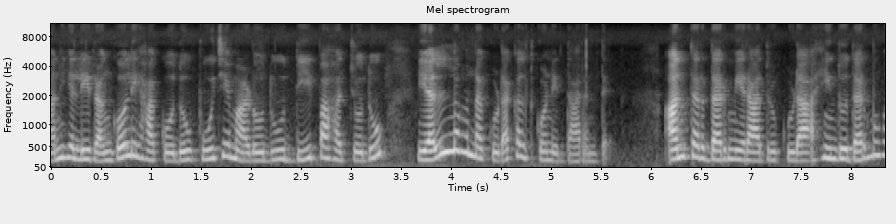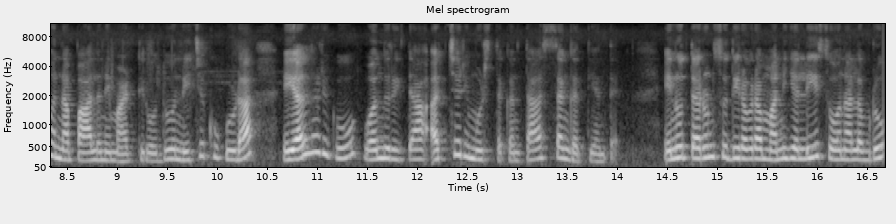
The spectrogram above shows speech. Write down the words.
ಮನೆಯಲ್ಲಿ ರಂಗೋಲಿ ಹಾಕೋದು, ಪೂಜೆ ಮಾಡೋದು, ದೀಪ ಹಚ್ಚೋದು ಎಲ್ಲವನ್ನ ಕೂಡ ಕಲ್ತ್ಕೊಂಡಿದ್ದಾರಂತೆ. ಅಂತರ್ಧರ್ಮೀಯರಾದರೂ ಕೂಡ ಹಿಂದೂ ಧರ್ಮವನ್ನು ಪಾಲನೆ ಮಾಡ್ತಿರೋದು ನಿಜಕ್ಕೂ ಕೂಡ ಎಲ್ಲರಿಗೂ ಒಂದು ರೀತಿಯ ಅಚ್ಚರಿ ಮೂಡಿಸ್ತಕ್ಕಂಥ ಸಂಗತಿಯಂತೆ ಇನ್ನು ತರುಣ್ ಸುಧೀರ್ ಅವರ ಮನೆಯಲ್ಲಿ ಸೋನಾಲ್ ಅವರು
